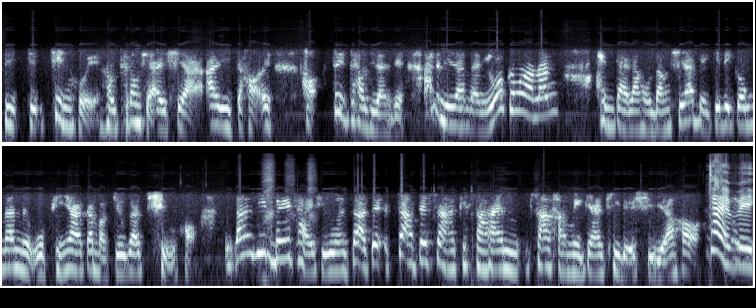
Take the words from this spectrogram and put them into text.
进进进货，吼，这拢是爱写，啊，伊就好诶，好，这头一件事，啊，第二件事，我感觉咱现代人有当时啊，袂记你讲，咱有鼻啊、甲目睭、甲手吼，咱去买菜时阵，炸这炸这三三项三项物件去就是啊吼。太袂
